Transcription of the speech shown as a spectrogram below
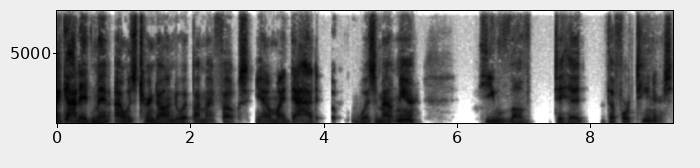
I gotta admit I was turned on to it by my folks. You know, my dad was a mountaineer. He loved to hit the 14ers.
